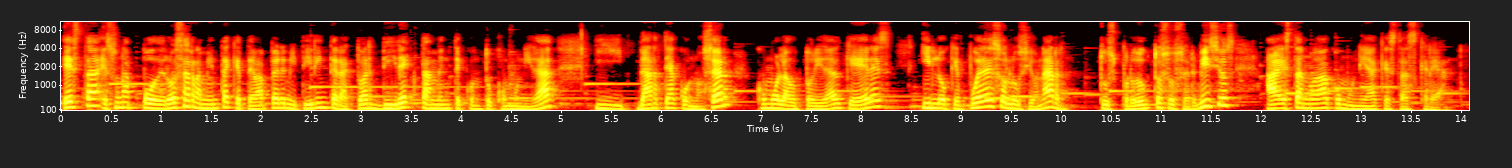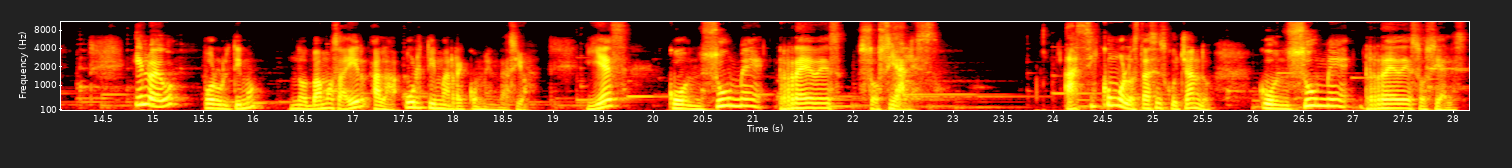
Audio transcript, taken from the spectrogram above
Esta es una poderosa herramienta que te va a permitir interactuar directamente con tu comunidad y darte a conocer como la autoridad que eres y lo que puedes solucionar tus productos o servicios a esta nueva comunidad que estás creando. Y luego, por último, nos vamos a ir a la última recomendación y es consume redes sociales. Así como lo estás escuchando, consume redes sociales.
